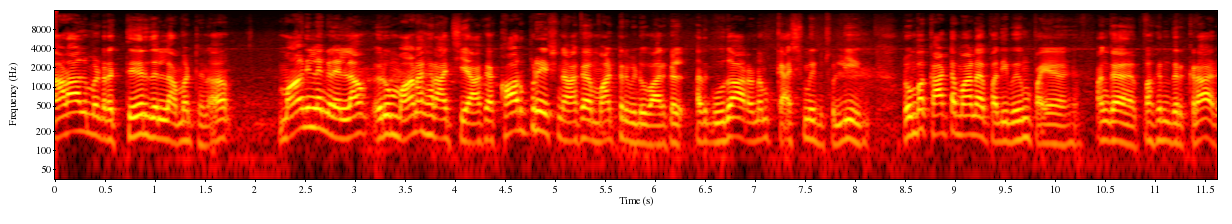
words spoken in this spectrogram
நாடாளுமன்ற தேர்தலில் அமர்த்தினால் மாநிலங்கள் எல்லாம் வெறும் மாநகராட்சியாக கார்ப்பரேஷனாக மாற்றி விடுவார்கள் அதுக்கு உதாரணம் காஷ்மீர் சொல்லி ரொம்ப காட்டமான பதிவையும் பய அங்கே பகிர்ந்திருக்கிறார்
